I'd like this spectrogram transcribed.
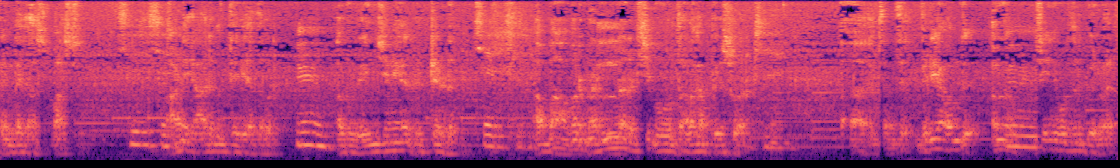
பெண்டகாஸ் பாஸ்டர் ஆனா யாருக்கும் தெரியாதவர். அவர் ஒரு இன்ஜினியர் ரிட்டையர்டு அப்ப அவர் நல்ல ரட்சிப்பு கொடுத்து அழகா பேசுவார். பெரியா வந்து செய்தி கொடுத்துட்டு போயிடுவார்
